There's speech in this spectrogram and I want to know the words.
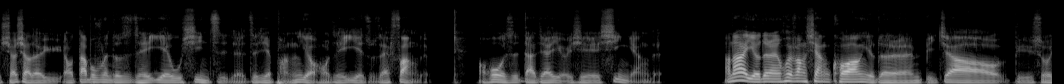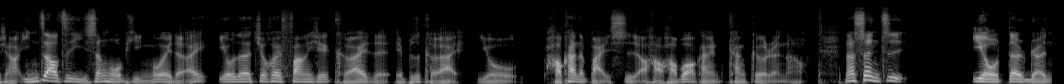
小小的鱼，哦，大部分都是这些业务性质的这些朋友或这些业主在放的，哦，或者是大家有一些信仰的，啊，那有的人会放相框，有的人比较，比如说想要营造自己生活品味的，哎，有的就会放一些可爱的，也不是可爱，有好看的摆饰啊，好好不好看看个人啊，那甚至有的人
